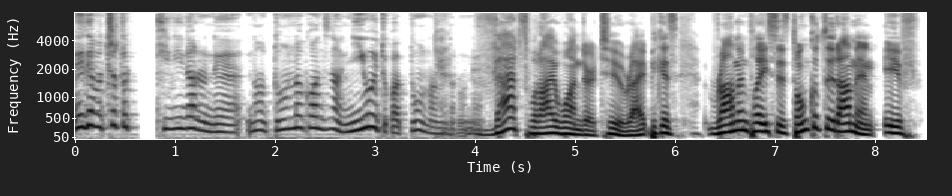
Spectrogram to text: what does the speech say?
え、でもちょっと気になるね。などんな感じなの匂いとかどうなんだろうね。 That's what I wonder too, right? Because ramen places, tonkotsu ramen, if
